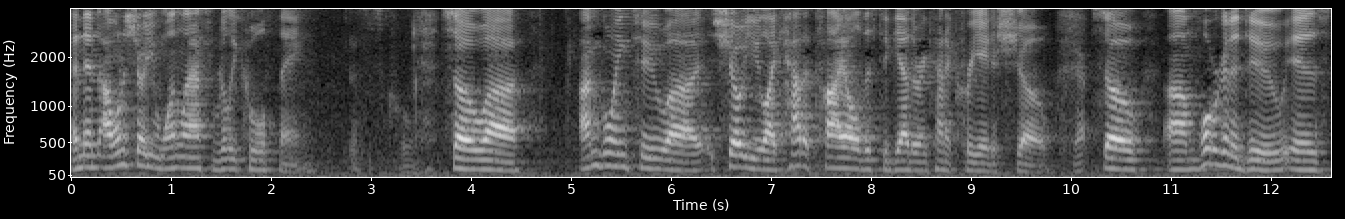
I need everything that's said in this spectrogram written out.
And then I want to show you one last really cool thing. This is cool. So uh, I'm going to uh, show you like how to tie all this together and kind of create a show. Yep. So um, what we're going to do is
